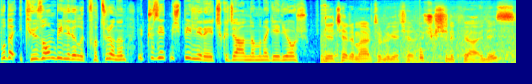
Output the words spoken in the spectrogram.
Bu da 211 liralık faturanın 371 liraya çıkacağı anlamına geliyor. Geçerim her türlü geçerim. 3 kişilik bir aileyiz.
